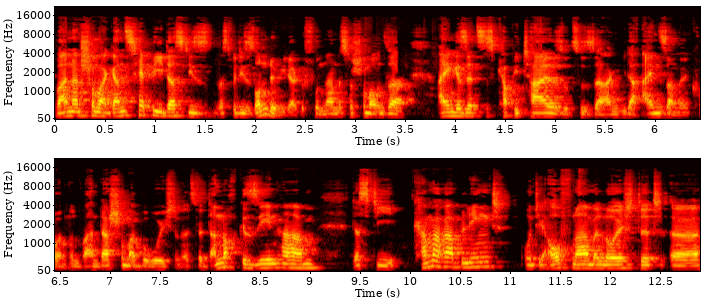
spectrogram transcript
waren dann schon mal ganz happy, dass, die, dass wir die Sonde wiedergefunden haben, dass wir schon mal unser eingesetztes Kapital sozusagen wieder einsammeln konnten und waren da schon mal beruhigt. Und als wir dann noch gesehen haben, dass die Kamera blinkt und die Aufnahme leuchtet, äh,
